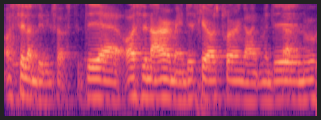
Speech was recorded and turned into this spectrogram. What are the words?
Og selvom det er min første. Det er også en Ironman, det skal jeg også prøve en gang, men det Ja. nu,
